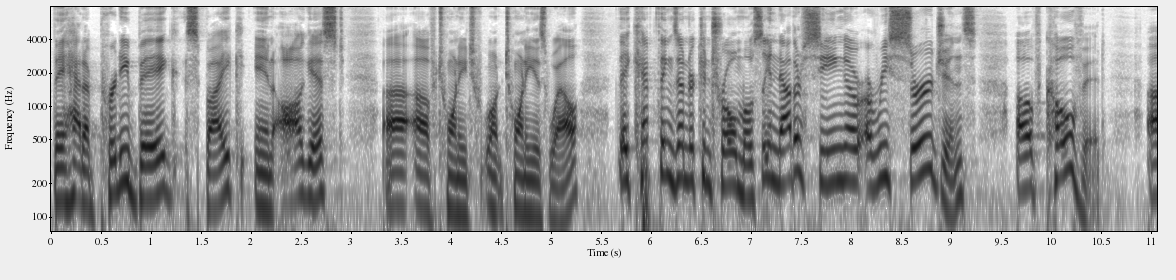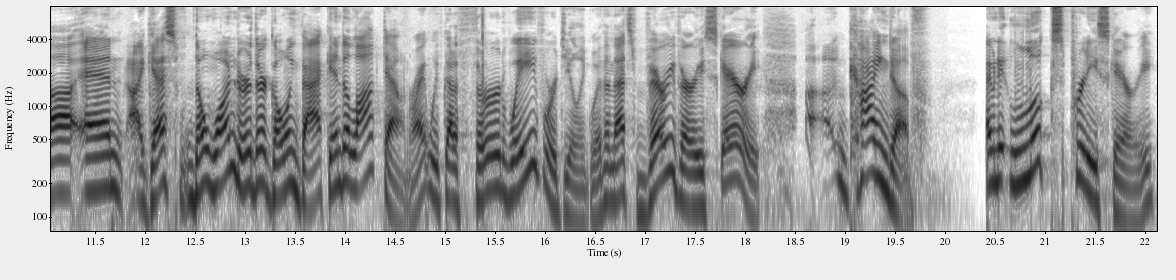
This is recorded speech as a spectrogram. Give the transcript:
They had a pretty big spike in August uh, of 2020 as well. They kept things under control mostly, and now they're seeing a, a resurgence of COVID. Uh, and I guess no wonder they're going back into lockdown, right? We've got a third wave we're dealing with, and that's very, very scary. Uh, kind of. I mean, it looks pretty scary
